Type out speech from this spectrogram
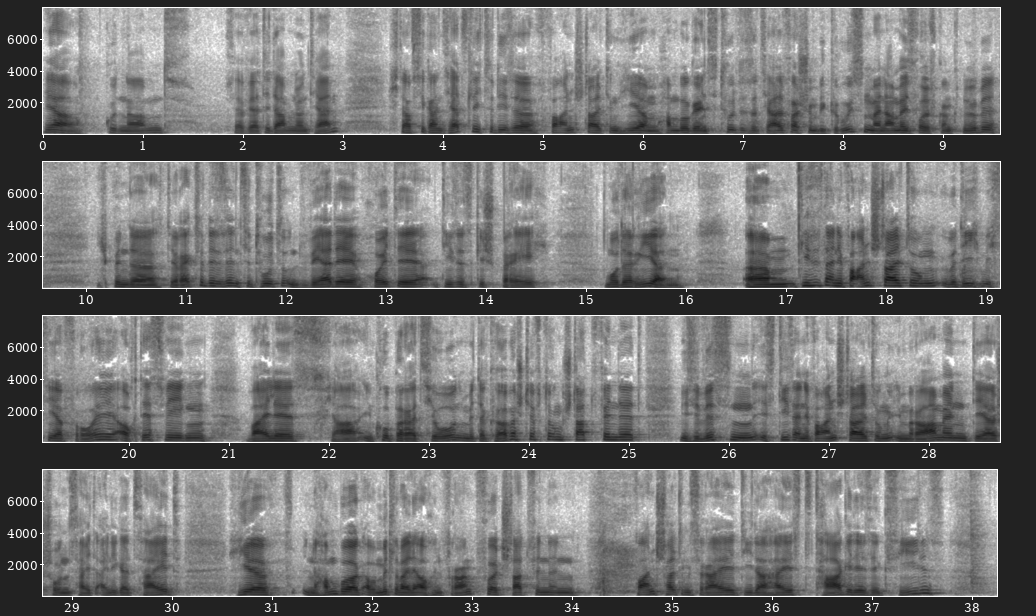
Ja, guten Abend, sehr verehrte Damen und Herren. Ich darf Sie ganz herzlich zu dieser Veranstaltung hier am Hamburger Institut für Sozialforschung begrüßen. Mein Name ist Wolfgang Knöbel. Ich bin der Direktor dieses Instituts und werde heute dieses Gespräch moderieren. Ähm, dies ist eine Veranstaltung, über die ich mich sehr freue, auch deswegen, weil es ja, in Kooperation mit der Körperstiftung stattfindet. Wie Sie wissen, ist dies eine Veranstaltung im Rahmen der schon seit einiger Zeit hier in Hamburg, aber mittlerweile auch in Frankfurt stattfindenden Veranstaltungsreihe, die da heißt Tage des Exils.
